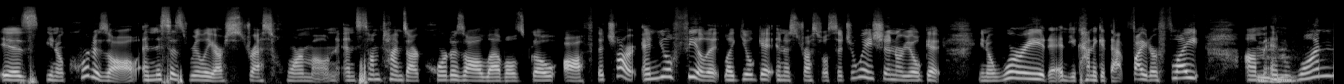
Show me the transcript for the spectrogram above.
is, you know, cortisol. And this is really our stress hormone. And sometimes our cortisol levels go off the chart and you'll feel it like you'll get in a stressful situation or you'll get you know worried and you kind of get that fight or flight um, mm-hmm. and one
